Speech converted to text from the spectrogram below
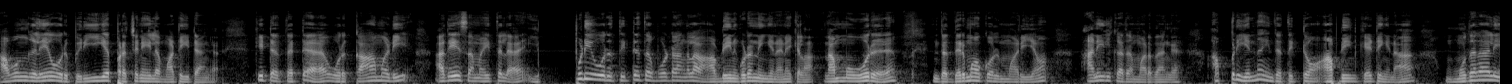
அவங்களே ஒரு பெரிய பிரச்சனையில் மாட்டிக்கிட்டாங்க. கிட்டத்தட்ட ஒரு காமெடி அதே சமயத்தில் இப்படி ஒரு திட்டத்தை போட்டாங்களா அப்படின்னு கூட நீங்கள் நினைக்கலாம். நம்ம ஊர் இந்த தெர்மோகோல் மாதிரியும் அணில் கதை மாதிரி தாங்க அப்படி என்ன இந்த திட்டம் அப்படின்னு கேட்டிங்கன்னா முதலாளி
